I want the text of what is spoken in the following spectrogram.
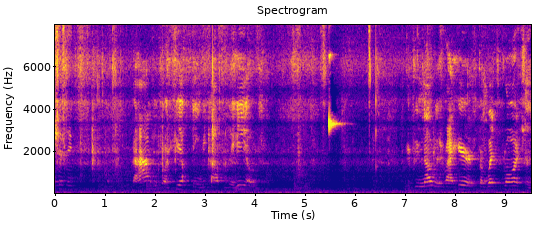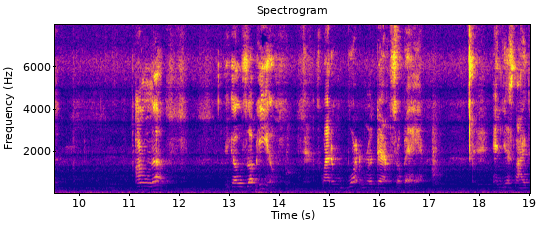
The houses are shifting because of the hills. If you notice right here from West Florissant on up, it goes uphill. That's why the water run down so bad. And just like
